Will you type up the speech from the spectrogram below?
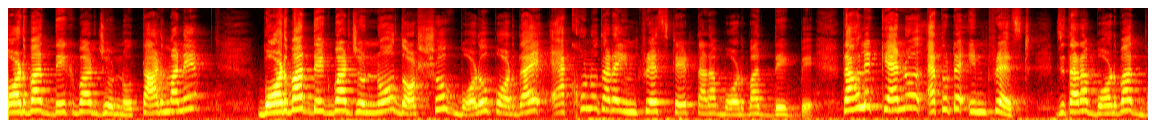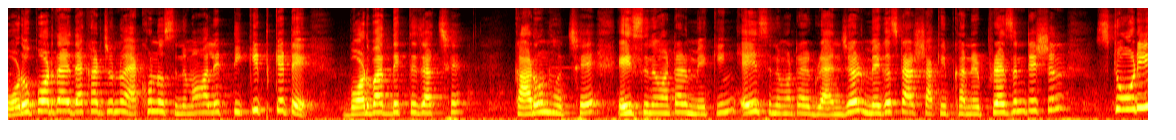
বরবাদ দেখবার জন্য। তার মানে বরবাদ দেখবার জন্য দর্শক বড় পর্দায় এখনও তারা ইন্টারেস্টেড তারা বরবাদ দেখবে। তাহলে কেন এতটা ইন্টারেস্ট যে তারা বরবাদ বড় পর্দায় দেখার জন্য এখনও সিনেমা হলে টিকিট কেটে বরবাদ দেখতে যাচ্ছে। কারণ হচ্ছে এই সিনেমাটার মেকিং, এই সিনেমাটার গ্র্যান্ডার মেগাস্টার শাকিব খানের প্রেজেন্টেশন, স্টোরি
